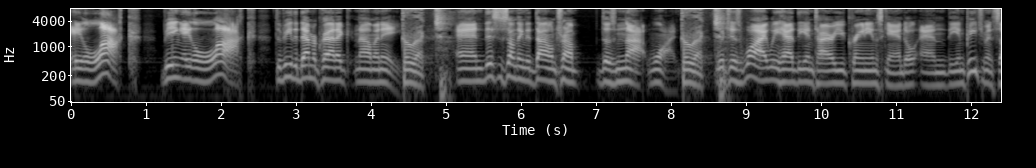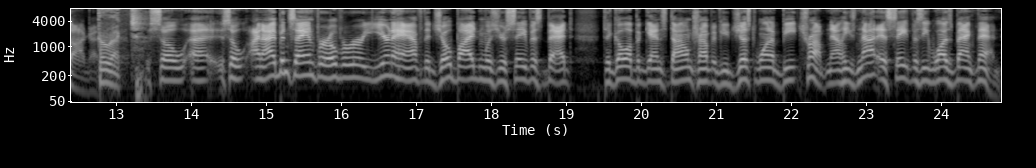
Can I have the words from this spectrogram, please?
a lock, being a lock to be the Democratic nominee. Correct. And this is something that Donald Trump does not want. Correct. Which is why we had the entire Ukrainian scandal and the impeachment saga. Correct. So, uh, so, and I've been saying for over a year and a half that Joe Biden was your safest bet to go up against Donald Trump if you just want to beat Trump. Now, he's not as safe as he was back then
